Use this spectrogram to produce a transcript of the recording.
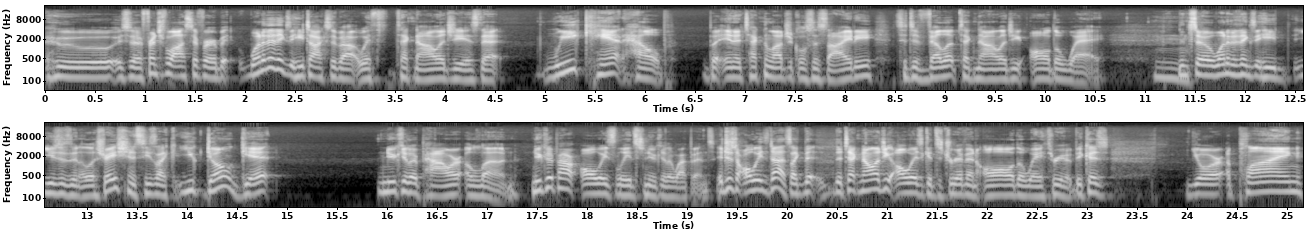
who is a French philosopher. But one of the things that he talks about with technology is that we can't help but in a technological society to develop technology all the way. Hmm. And so one of the things that he uses as an illustration is he's like, you don't get nuclear power alone. Nuclear power always leads to nuclear weapons. It just always does. Like the, the technology always gets driven all the way through because you're applying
